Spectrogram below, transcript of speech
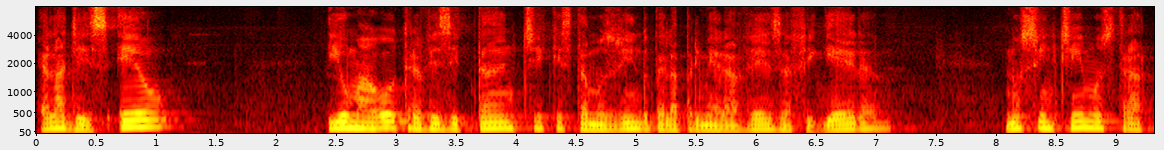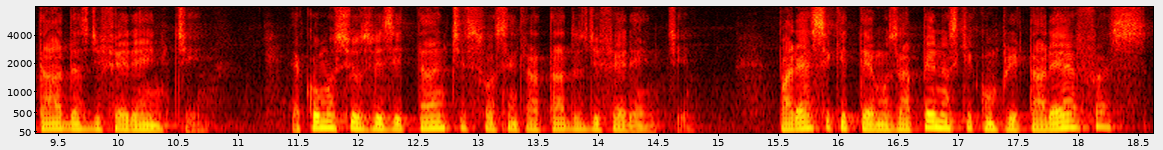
Ela diz: Eu e uma outra visitante que estamos vindo pela primeira vez à Figueira, nos sentimos tratadas diferente. É como se os visitantes fossem tratados diferente. Parece que temos apenas que cumprir tarefas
